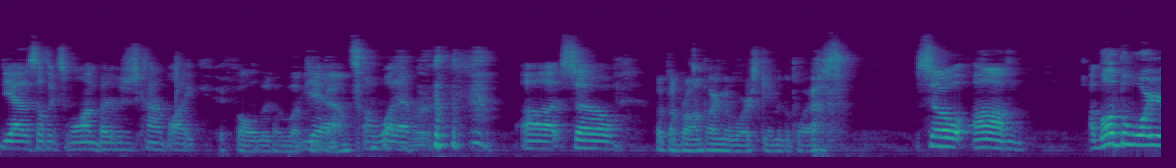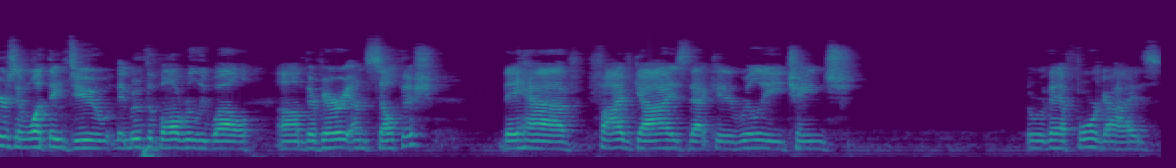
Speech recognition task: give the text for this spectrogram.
yeah, the Celtics won, but it was just kind of like, It folded. A lucky yeah, bounce. uh, whatever. uh, so With LeBron playing the worst game of the playoffs. So, um, I love the Warriors and what they do. They move the ball really well. Um, they're very unselfish. They have five guys that could really change, or they have four guys.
